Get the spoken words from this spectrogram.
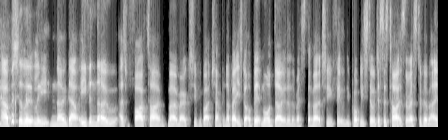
Absolutely no doubt. Even though as a five-time Moto America Superbike champion, I bet he's got a bit more dough than the rest of the Moto 2 field. He's probably still just as tight as the rest of them, eh?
